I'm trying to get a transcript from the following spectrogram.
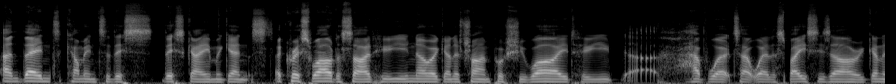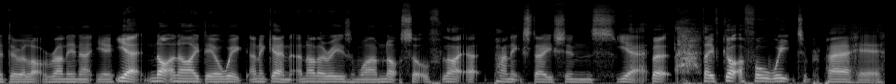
And then to come into this this game against a Chris Wilder side who you know are going to try and push you wide, who you uh, have worked out where the spaces are, are going to do a lot of running at you. Yeah, not an ideal week. And again, another reason why I'm not sort of like at panic stations yet. But they've got a full week to prepare here.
